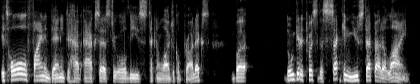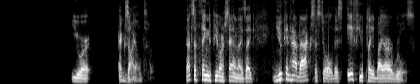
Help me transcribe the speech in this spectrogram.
it's all fine and dandy to have access to all these technological products, but don't get it twisted. The second you step out of line, you are exiled. That's the thing that people understand. It's like you can have access to all this if you play by our rules.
